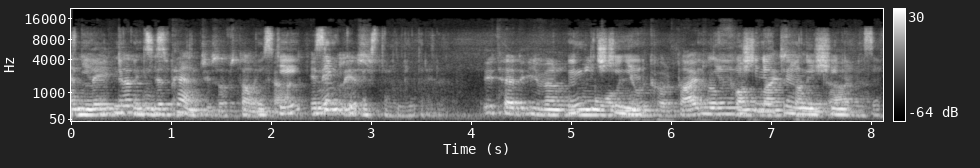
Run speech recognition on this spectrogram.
and later in the trenches of Stalingrad. In English. It had even V more angličtině neutral title, měl ještě Frontline neutrálnější Stalingrad. název.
